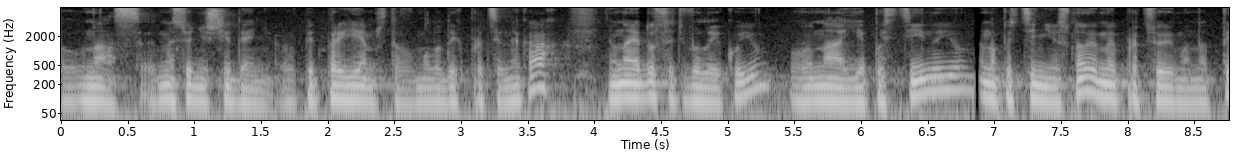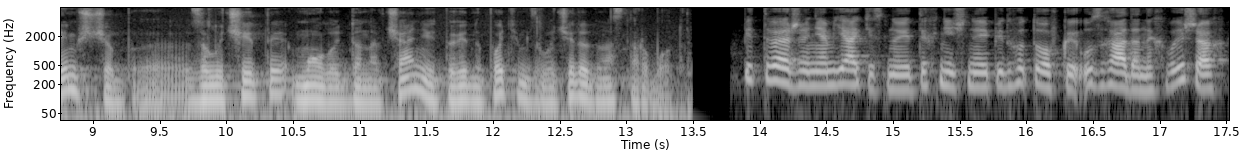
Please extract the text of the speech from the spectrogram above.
в нас на сьогоднішній день в підприємства в молодих працівниках вона є досить великою, вона є постійною. На постійній основі ми працюємо над тим, щоб е, залучити молодь до навчання, відповідно потім залучити до нас на роботу. Підтвердженням якісної технічної підготовки у згаданих вишах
